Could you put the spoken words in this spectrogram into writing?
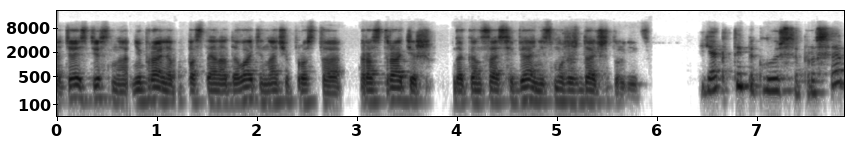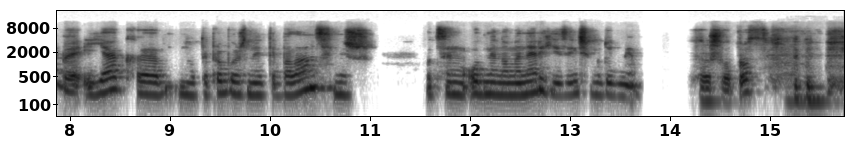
Хотя, естественно, неправильно постоянно давать, иначе просто растратишь до конца себя и не сможешь дальше трудиться. Як ти піклуєшся про себе, і як ну, ти пробуєш знайти баланс між цим обміном енергії з іншими людьми? Хороший вопрос.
